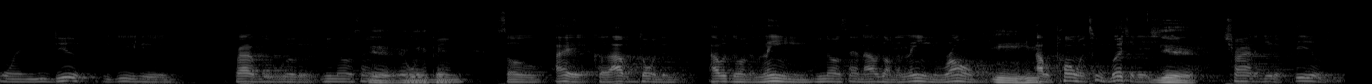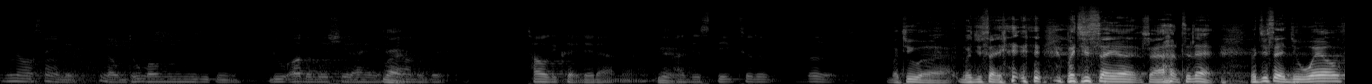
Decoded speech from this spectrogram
when you dip to get here, probably would have. You know what I'm saying? Yeah, it would've been. So I had, cause I was doing the. I was doing the lean, you know what I'm saying? I was on the lean wrong. I was pulling too much of that shit. Mm-hmm. Yeah. Trying to get a feeling, you know what I'm saying? To, you know, do more music and do other little shit I had Right. handle, but totally cut that out now. Yeah. I just stick to the buds. But you, uh, but you say, but you say, uh, shout out to that. But you said Juelz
